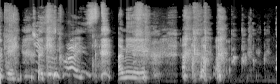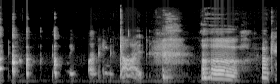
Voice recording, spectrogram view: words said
okay. okay. Jesus Christ! I mean, Fucking God. Oh, okay.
